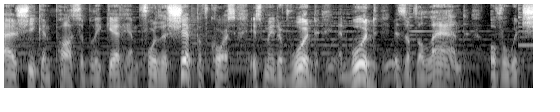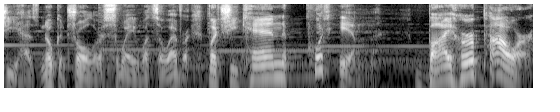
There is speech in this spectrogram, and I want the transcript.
as she can possibly get him. For the ship, of course, is made of wood, and wood is of the land over which she has no control or sway whatsoever. But she can put him, by her power,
